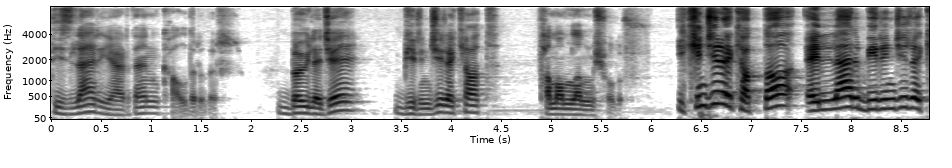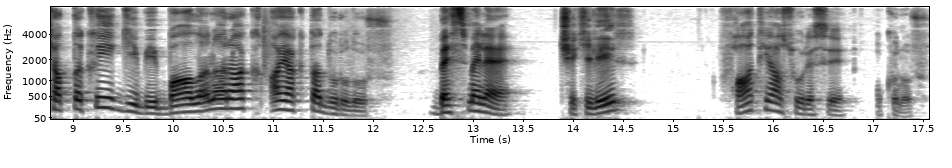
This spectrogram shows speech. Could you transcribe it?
dizler yerden kaldırılır. Böylece birinci rekat tamamlanmış olur. İkinci rekatta eller birinci rekattaki gibi bağlanarak ayakta durulur. Besmele çekilir, Fatiha suresi okunur.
